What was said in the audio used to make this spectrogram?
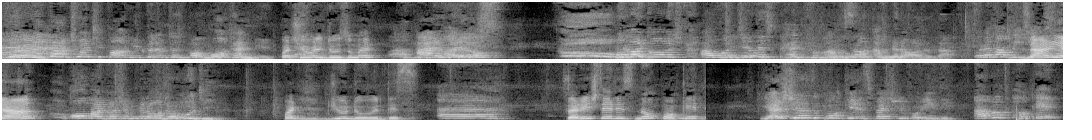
What? Good, yeah. good. With that 20 pound, you could have just bought more candy. What yeah. you will do, Zuma? I will. oh no. my gosh, I wanted no. this pen from Amazon. I'm gonna order that. What about me? Zaria? Oh my gosh, I'm gonna order a hoodie. What you do with this? Uh. Zarish, there is no pocket. Yes, she has a pocket, especially for Eidi. I have a pocket.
